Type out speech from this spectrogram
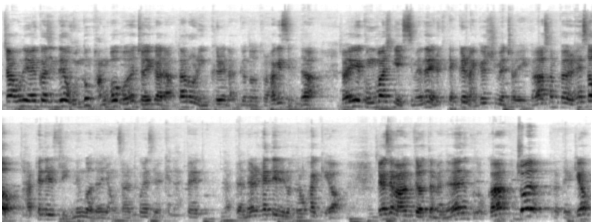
자 오늘 여기까지인데요. 운동 방법은 저희가 나- 따로 링크를 남겨놓도록 하겠습니다. 저에게 궁금하신 게 있으면 이렇게 댓글 남겨주시면 저희가 선별을 해서 답해드릴 수 있는 거는 영상을 통해서 이렇게 답해, 답변을 해드리도록 할게요. 제가 제 마음에 들었다면 구독과 좋아요. 부탁드릴게요.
